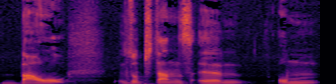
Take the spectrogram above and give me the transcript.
Bausubstanz, ähm, um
